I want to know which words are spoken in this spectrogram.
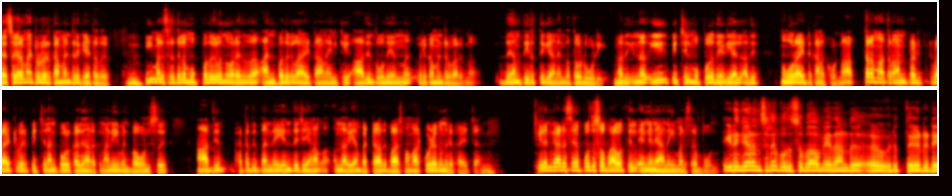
രസകരമായിട്ടുള്ള ഒരു കമന്ററി കേട്ടത്. ഈ മത്സരത്തിലെ മുപ്പതുകൾ എന്ന് പറയുന്നത് അൻപതുകളായിട്ടാണ് എനിക്ക് ആദ്യം തോന്നിയതെന്ന് ഒരു കമന്റർ പറയുന്നത്. ഇദ്ദേഹം തിരുത്തുകയാണ് ഇന്നത്തോടു കൂടി അത് ഇന്ന ഈ പിച്ചിൽ മുപ്പത് നേടിയാൽ അത് നൂറായിട്ട് കണക്ക് കൂട്ടണം. അത്രമാത്രം അൺപ്രഡിക്റ്റബിൾ ആയിട്ടുള്ള ഒരു പിച്ചിലാണ് ഇപ്പോൾ കളി നടക്കുന്നത് ഈവൻ ബൗൺസ് ആദ്യം ഘട്ടത്തിൽ തന്നെ എന്ത് ചെയ്യണം എന്നറിയാൻ പറ്റാതെ ബാസ്മമാർ കുഴങ്ങുന്നൊരു കാഴ്ച. ഇഡൻ ഗാർഡൻസിന്റെ പൊതു സ്വഭാവത്തിൽ എങ്ങനെയാണ് ഈ മത്സരം പോകുന്നത്? ഇഡൻ ഗാർഡൻസിന്റെ പൊതു സ്വഭാവം ഏതാണ്ട് ഒരു തേർഡ് ഡേ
